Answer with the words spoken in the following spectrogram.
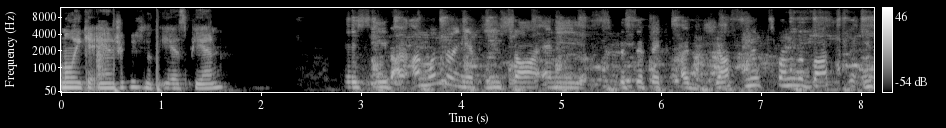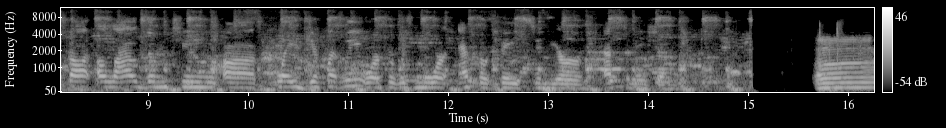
Malika Andrews with ESPN. Hey, Steve, I, I'm wondering if you saw any specific adjustments from the Bucks that you thought allowed them to uh, play differently, or if it was more effort-based in your estimation. Uh,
